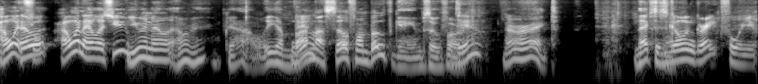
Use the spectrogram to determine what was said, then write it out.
I went. L- I went LSU. You and L. All right. Golly, I'm by myself on both games so far. yeah, All right. Next is going great for you.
